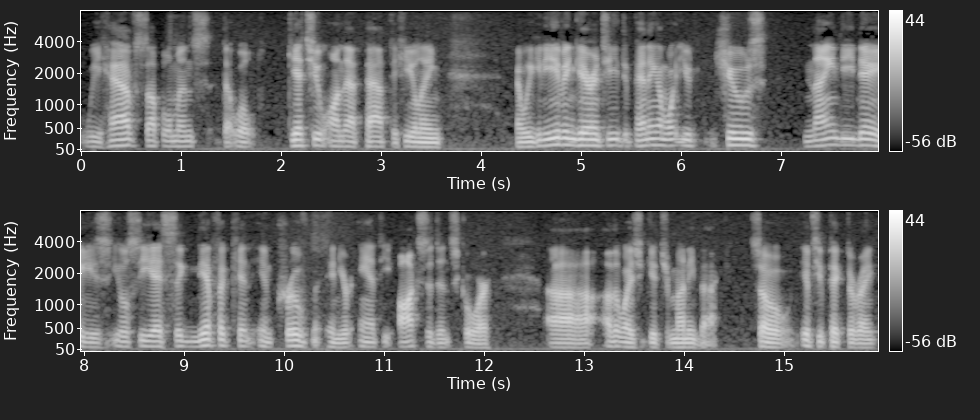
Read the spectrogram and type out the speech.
we have supplements that will get you on that path to healing. And we can even guarantee, depending on what you choose, 90 days, you'll see a significant improvement in your antioxidant score. Uh, otherwise, you get your money back. So, if you pick the right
